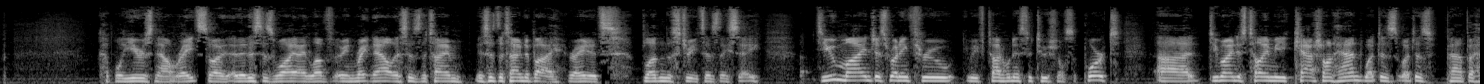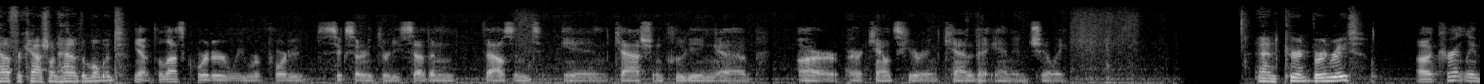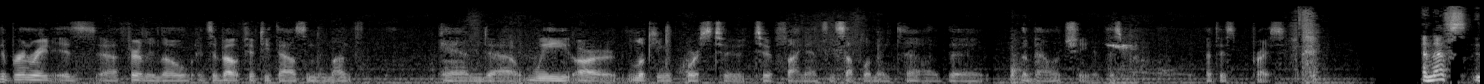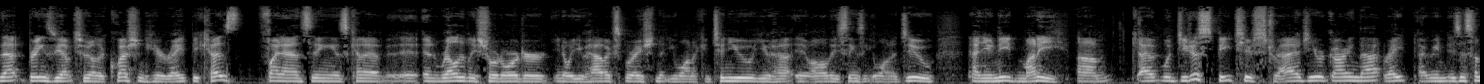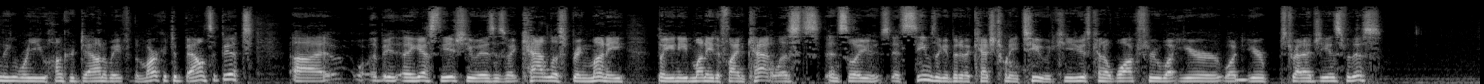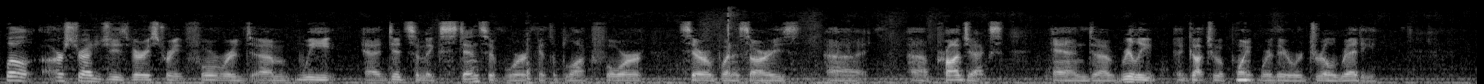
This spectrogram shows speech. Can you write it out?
couple years now, right? So I, this is why I love. I mean, right now this is the time. This is the time to buy, right? It's blood in the streets, as they say. Do you mind just running through? We've talked about institutional support. Uh, do you mind just telling me cash on hand? What does what does Pampa have for cash on hand at the moment? Yeah, the last quarter we reported six hundred thirty-seven thousand in cash, including uh, our our accounts here in Canada and in Chile. And current burn rate? Uh, currently, the burn rate is uh, fairly low. It's about fifty thousand a month, and uh, we are looking, of course, to, to finance and supplement uh, the the balance sheet at this at this price. And that's that brings me up to another question here, right? Because financing is kind of in relatively short order. You know, you have exploration that you want to continue, you have you know, all these things that you want to do, and you need money. Um, would you just speak to your strategy regarding that? Right? I mean, is this something where you hunker down and wait for the market to bounce a bit? Uh, I guess the issue is, is like catalysts bring money, but you need money to find catalysts, and so you, it seems like a bit of a catch twenty two. Can you just kind of walk through what your what your strategy is for this? Well, our strategy is very straightforward. Um, we uh, did some extensive work at the Block 4 Cerro Buenos Aires uh, uh, projects and uh, really got to a point where they were drill ready.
